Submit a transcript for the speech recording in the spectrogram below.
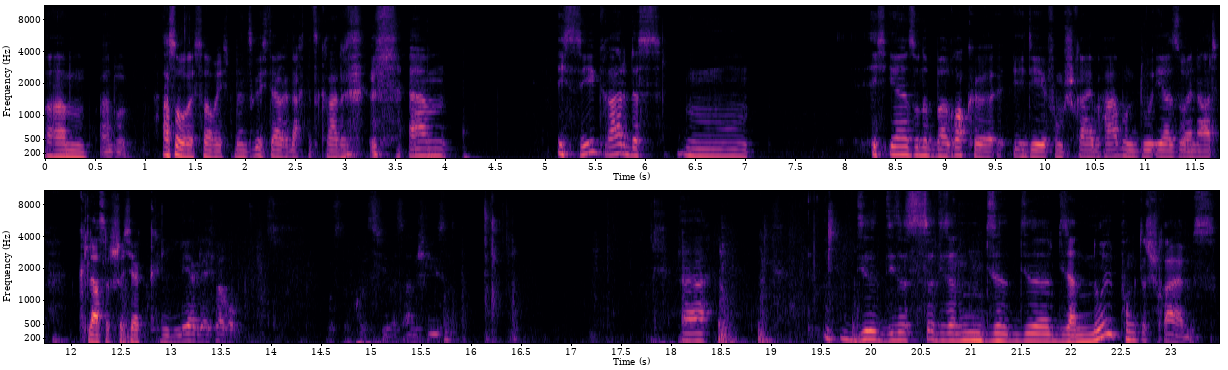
Ähm, Antwort. achso, sorry, ich, bin, ich dachte jetzt gerade. ähm, ich sehe gerade, dass mh, ich eher so eine barocke Idee vom Schreiben habe und du eher so eine Art klassische. Ich erkläre gleich warum. Ich muss noch kurz hier was anschließen. äh, die, dieses, dieser, dieser, dieser, dieser Nullpunkt des Schreibens,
